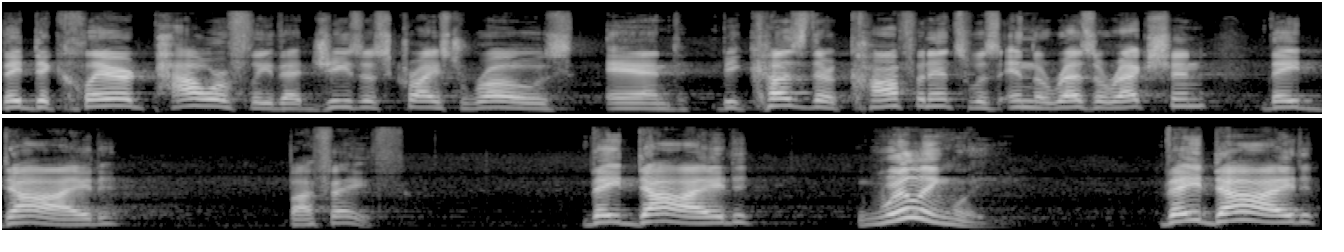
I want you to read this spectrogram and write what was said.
They declared powerfully that Jesus Christ rose, and because their confidence was in the resurrection, they died by faith. They died willingly. They died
